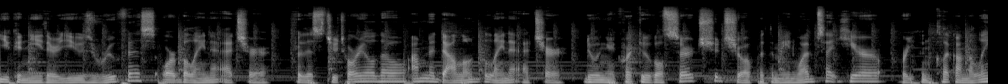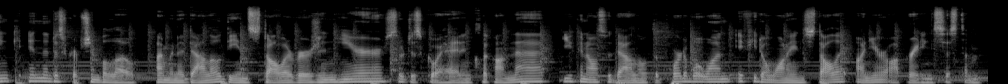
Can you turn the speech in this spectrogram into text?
You can either use Rufus or Balena Etcher. For this tutorial though, I'm going to download Balena Etcher. Doing a quick Google search should show up at the main website here, or you can click on the link in the description below. I'm going to download the installer version here, so just go ahead and click on that. You can also download the portable one if you don't want to install it on your operating system.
